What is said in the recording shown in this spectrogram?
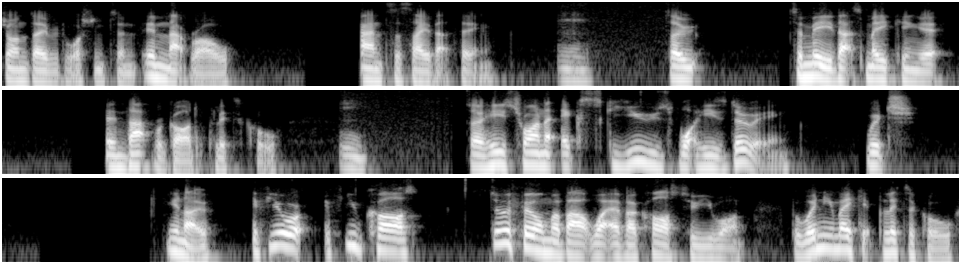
John David Washington in that role and to say that thing. Mm. So to me, that's making it, in that regard, political. Mm. So he's trying to excuse what he's doing, which, you know, if you're if you cast do a film about whatever, cast who you want, but when you make it political,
